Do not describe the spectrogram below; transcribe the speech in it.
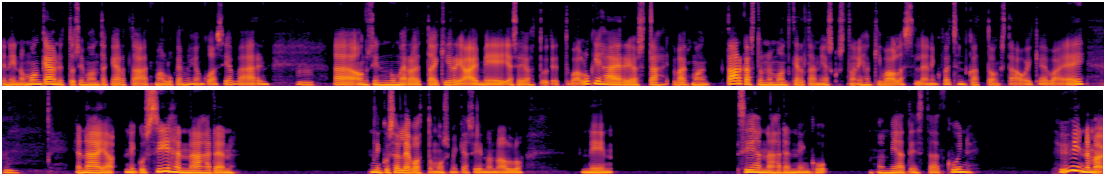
Ja niin on, mä oon käynyt tosi monta kertaa, että mä oon lukenut jonkun asian väärin. Mm. Äh, onko siinä numeroita tai kirjaimia, ja se johtuu tietty vaan lukihäiriöstä. Ja vaikka mä oon tarkastunut monta kertaa, niin joskus on ihan kiva olla silleen, niin voit sä nyt katsoa, onko tämä oikein vai ei. Mm. Ja näin, ja niin kuin siihen nähden, niin kuin se levottomuus, mikä siinä on ollut – niin siihen nähden niin kuin mä mietin sitä, että kuin hyvin mä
